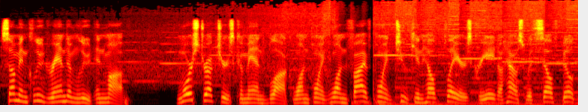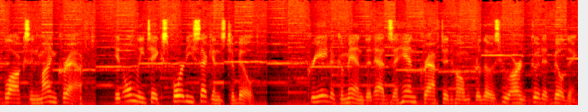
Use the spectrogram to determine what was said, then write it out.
Some include random loot and mob. More structures command block 1.15.2 can help players create a house with self-built blocks in Minecraft, it only takes 40 seconds to build. Create a command that adds a handcrafted home for those who aren't good at building.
